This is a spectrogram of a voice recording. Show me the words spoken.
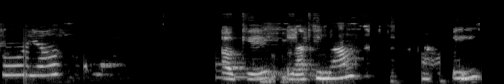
so, yeah. Okay, Lucky ma'am, please.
